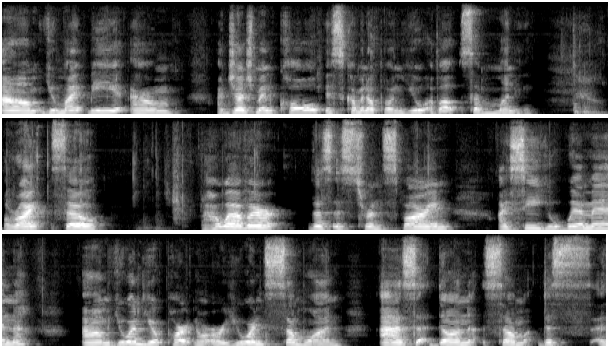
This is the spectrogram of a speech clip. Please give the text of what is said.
um, you might be, um, a judgment call is coming up on you about some money. All right. So however this is transpiring, I see you women, um, you and your partner or you and someone has done some this uh,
